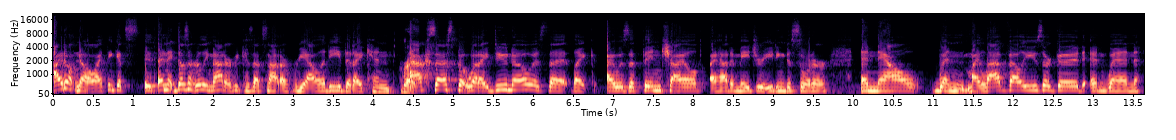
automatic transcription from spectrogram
I don't know. I think it's it, and it doesn't really matter because that's not a reality that I can right. access, but what I do know is that like I was a thin child, I had a major eating disorder, and now when my lab values are good and when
